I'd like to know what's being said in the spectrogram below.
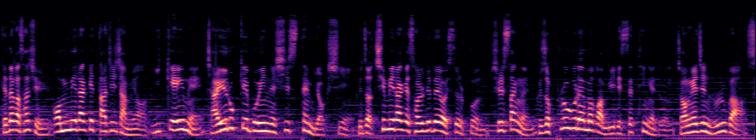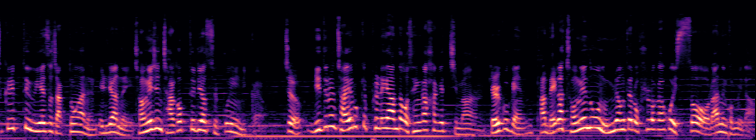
게다가 사실 엄밀하게 따지자면 이 게임에 자유롭게 보이는 시스템 역시 그저 치밀하게 설계되어 있을 뿐 실상은 그저 프로그래머가 미리 세팅해둔 정해진 룰과 스크립트 위에서 작동하는 일련의 정해진 작업들이었을 뿐이니까요. 즉, 니들은 자유롭게 플레이한다고 생각하겠지만 결국엔 다 내가 정해놓은 운명대로 흘러가고 있어 라는 겁니다.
